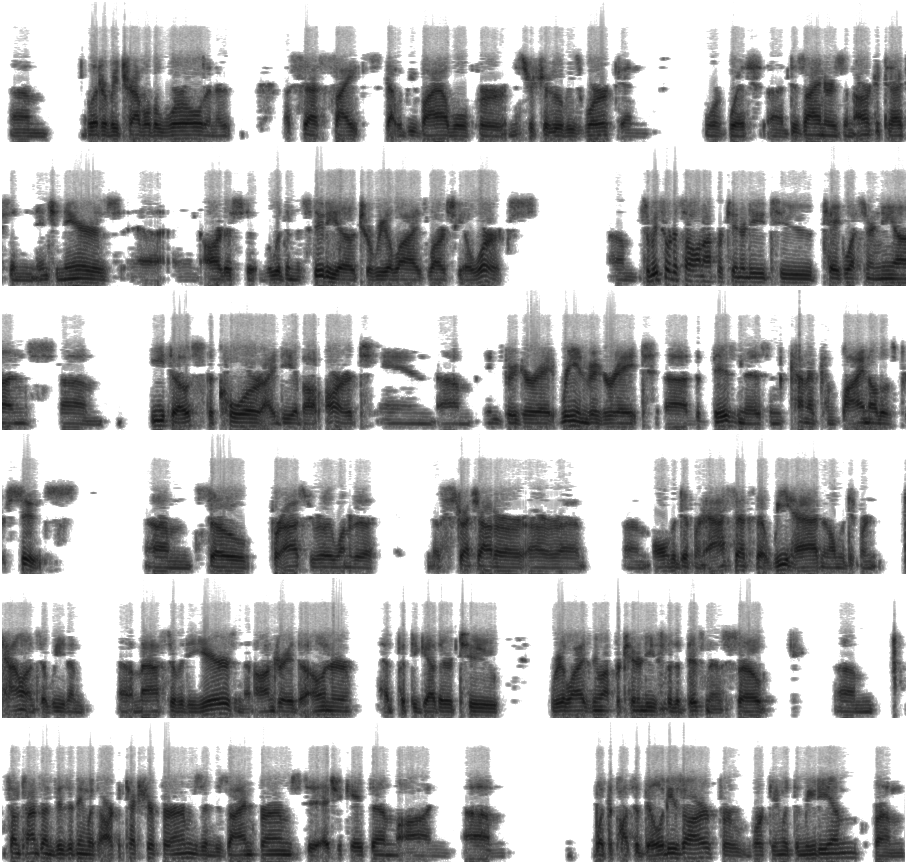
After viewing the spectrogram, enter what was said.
um, literally travel the world and assess sites that would be viable for Mr. Chihuly's work and work with uh, designers and architects and engineers uh, and artists within the studio to realize large scale works. Um, so we sort of saw an opportunity to take Western Neon's um, ethos, the core idea about art, and um, invigorate, reinvigorate uh, the business and kind of combine all those pursuits. Um, so for us, we really wanted to you know, stretch out our, our uh, um, all the different assets that we had and all the different talents that we had amassed over the years, and that Andre, the owner, had put together to realize new opportunities for the business. So um, sometimes I'm visiting with architecture firms and design firms to educate them on um, what the possibilities are for working with the medium from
